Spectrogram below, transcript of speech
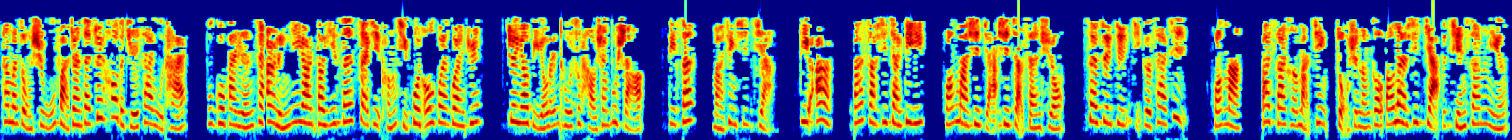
他们总是无法站在最后的决赛舞台。不过，拜仁在二零一二到一三赛季捧起过欧冠冠军，这要比尤文图斯好上不少。第三，马竞西甲第二，巴萨西甲第一。皇马西甲西甲三雄，在最近几个赛季，皇马、巴萨和马竞总是能够包揽西甲的前三名。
